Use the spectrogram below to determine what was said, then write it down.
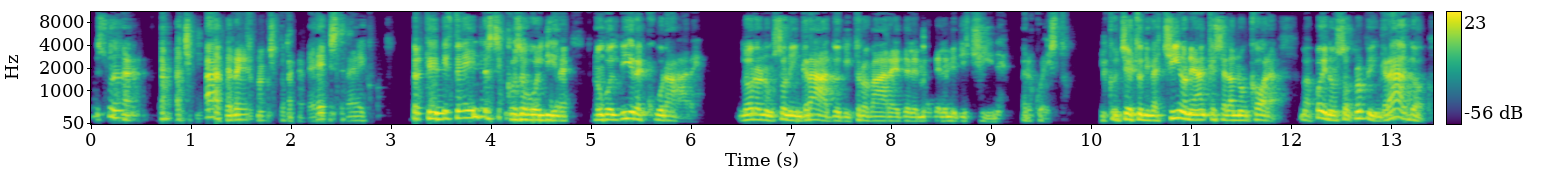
nessuna capacità, del non ci potrebbe essere, ecco. perché difendersi cosa vuol dire? Non vuol dire curare. Loro non sono in grado di trovare delle, delle medicine per questo. Il concetto di vaccino neanche ce l'hanno ancora, ma poi non sono proprio in grado.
